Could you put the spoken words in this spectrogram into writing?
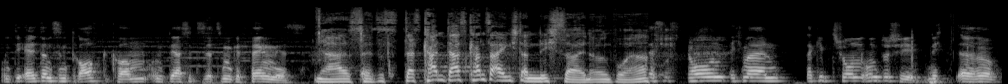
Und die Eltern sind draufgekommen und der sitzt jetzt im Gefängnis. Ja, das, das, das kann das eigentlich dann nicht sein irgendwo, ja. Das ist schon, ich meine, da gibt es schon einen Unterschied. Nicht, also,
